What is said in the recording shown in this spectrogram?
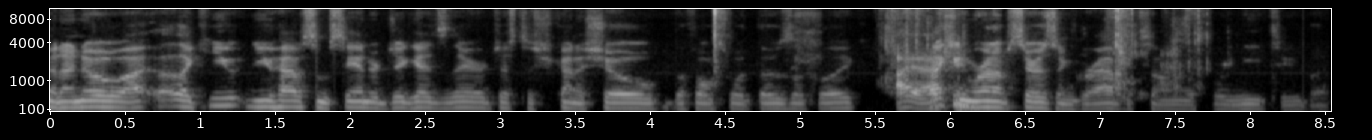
And I know, uh, like you, you have some standard jig heads there, just to sh- kind of show the folks what those look like. I, actually, I can run upstairs and grab some if we need to, but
